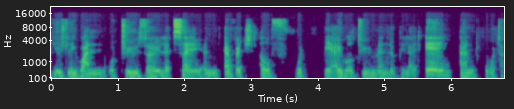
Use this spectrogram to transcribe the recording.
usually one or two. So let's say an average elf would be able to manipulate air and water,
